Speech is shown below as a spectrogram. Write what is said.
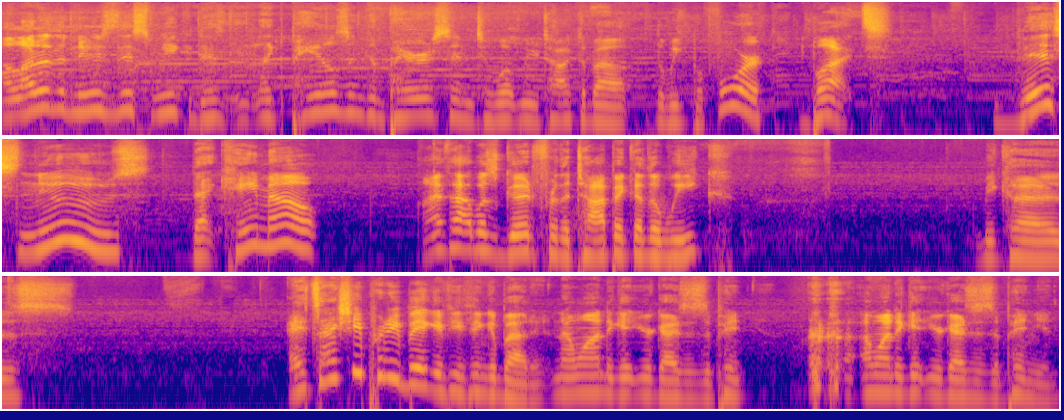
a lot of the news this week does like pales in comparison to what we talked about the week before. But this news that came out, I thought was good for the topic of the week because it's actually pretty big if you think about it. And I wanted to get your guys' opinion. I wanted to get your guys' opinion.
